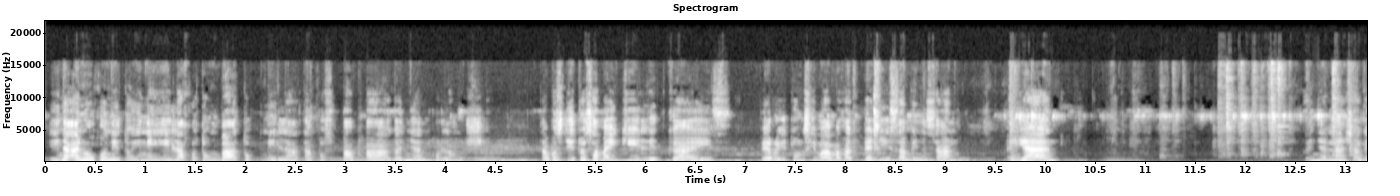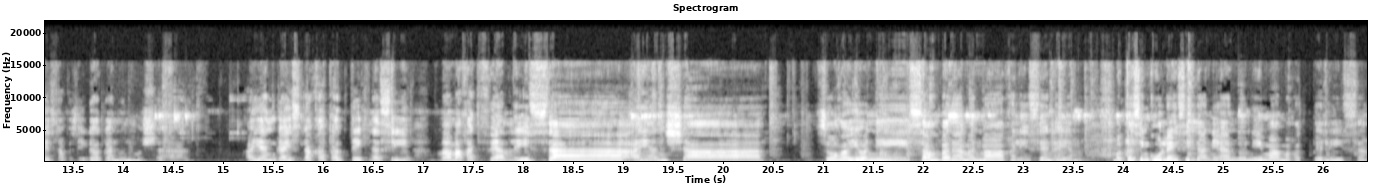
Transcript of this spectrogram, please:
Inaano ko nito. Hinihila ko tong batok nila. Tapos papaganyan ko lang siya. Tapos dito sa may kilid guys. Pero itong si Mama Cat Felisa minsan. Ayan. Ganyan lang siya guys. Tapos igaganon mo siya. ah. Ayan guys, nakapag-take na si Mama Cat Felisa. Ayan siya. So ngayon ni Samba naman mga kalisen. Ayan. Magkasing kulay sila ni ano ni Mama Cat Felisa.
